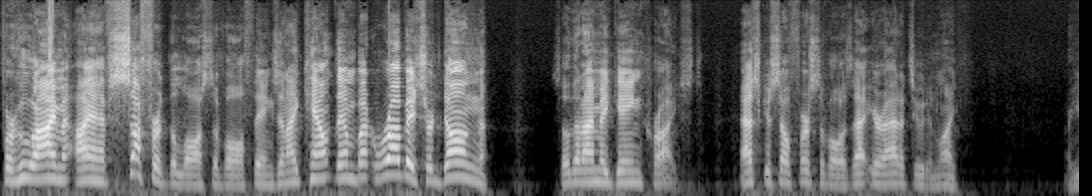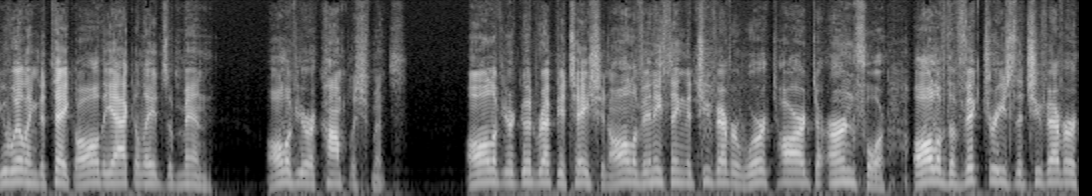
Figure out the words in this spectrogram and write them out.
for whom I have suffered the loss of all things, and I count them but rubbish or dung, so that I may gain Christ Ask yourself, first of all, is that your attitude in life? Are you willing to take all the accolades of men, all of your accomplishments, all of your good reputation, all of anything that you've ever worked hard to earn for, all of the victories that you've ever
